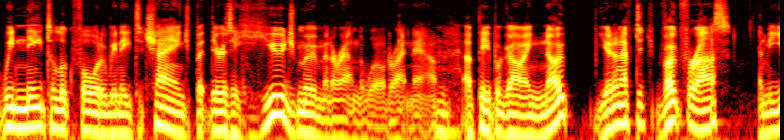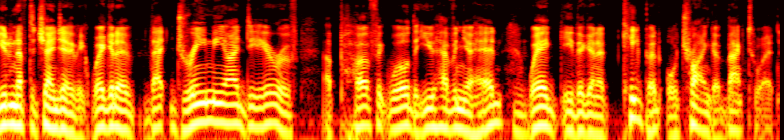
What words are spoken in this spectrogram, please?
we need to look forward and we need to change. But there is a huge movement around the world right now hmm. of people going, nope, you don't have to vote for us. I mean, you don't have to change anything. We're gonna that dreamy idea of a perfect world that you have in your head. Hmm. We're either gonna keep it or try and go back to it.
